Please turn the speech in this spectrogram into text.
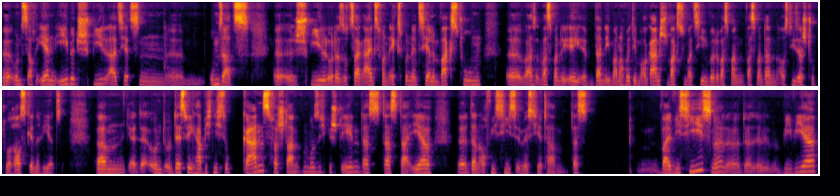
Äh, und ist auch eher ein EBIT-Spiel als jetzt ein ähm, Umsatzspiel äh, oder sozusagen eins von exponentiellem Wachstum, äh, was, was man äh, dann eben auch noch mit dem organischen Wachstum erzielen würde, was man, was man dann aus dieser Struktur rausgeneriert. Ähm, und, und deswegen habe ich nicht so ganz verstanden, muss ich gestehen, dass, dass da eher äh, dann auch VCs investiert haben. Das, weil VCs, ne, wie wir,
